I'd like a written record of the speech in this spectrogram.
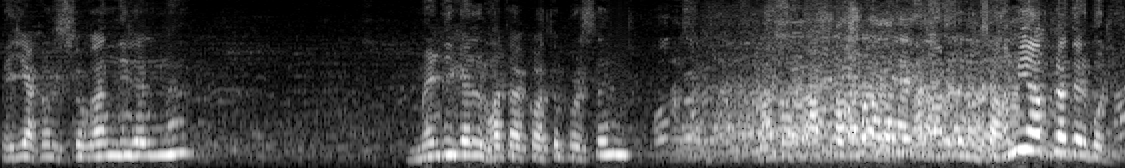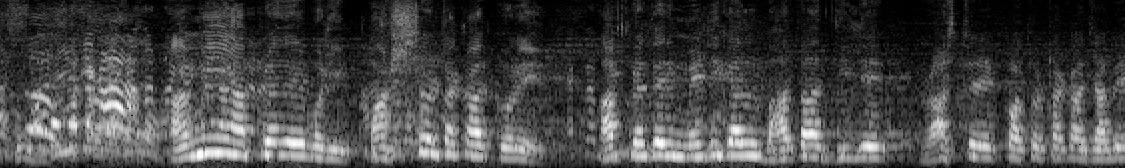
এই যে এখন স্লোগান দিলেন না? মেডিকেল ভাতা কত পার্সেন্ট আচ্ছা, আমি আপনাদের বলি। আমি আপনাদের বলি পাঁচশো টাকা করে আপনাদের মেডিকেল ভাতা দিলে রাষ্ট্রের কত টাকা যাবে?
